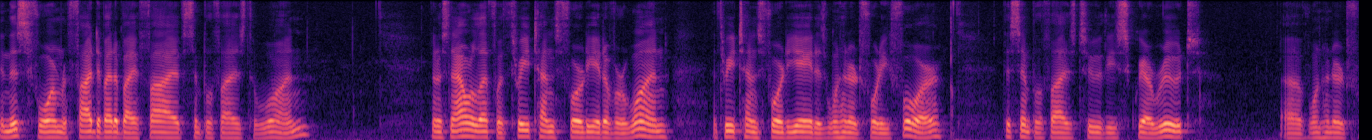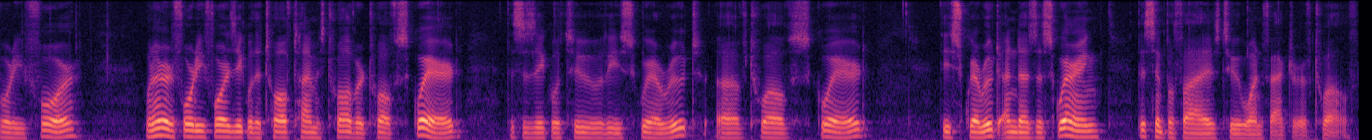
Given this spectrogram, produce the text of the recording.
In this form, 5 divided by 5 simplifies to 1. Notice now we're left with 3 times 48 over 1, and 3 times 48 is 144. This simplifies to the square root of 144. 144 is equal to 12 times 12, or 12 squared. This is equal to the square root of 12 squared. The square root undoes the squaring. This simplifies to 1 factor of 12.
